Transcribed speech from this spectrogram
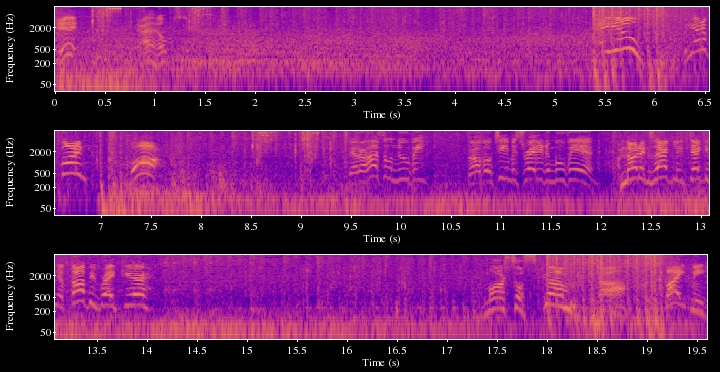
Shit! That helps. Hey, you! We gotta find... Fuck! Better hustle, newbie. Bravo team is ready to move in. I'm not exactly taking a coffee break here. Marshall scum! Ah, bite me!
